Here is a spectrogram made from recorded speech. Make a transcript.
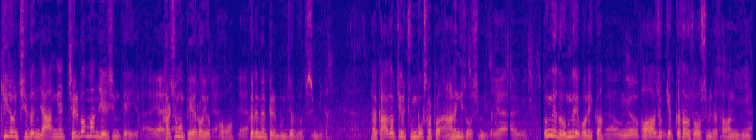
기존 치던 양의 절반만 내시면 돼요. 예, 예. 칼슘은 배로 예, 예. 그러면 별 문제가 없습니다. 가급적이면 중복 살포를 안 하는 게 좋습니다. 예. 응애도 없네요 보니까 예, 아주 깨끗하고 좋습니다 상황이. 예.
